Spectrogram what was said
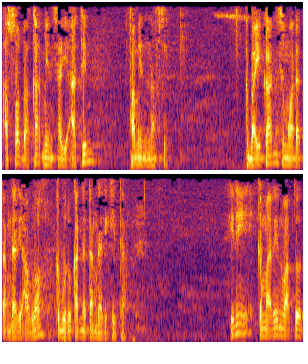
asobaka min sayiatin famin nafsik. Kebaikan semua datang dari Allah, keburukan datang dari kita. Ini kemarin waktu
